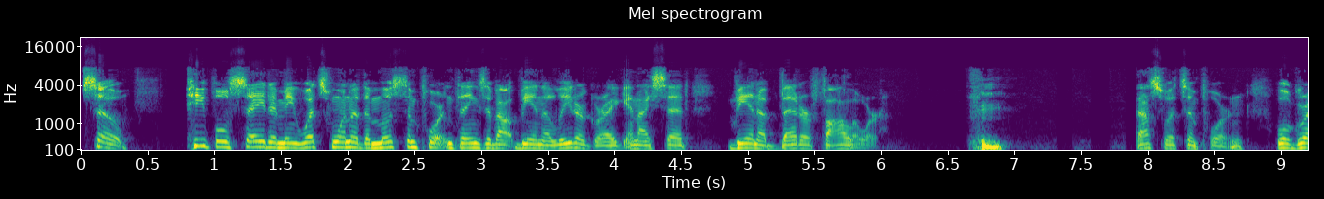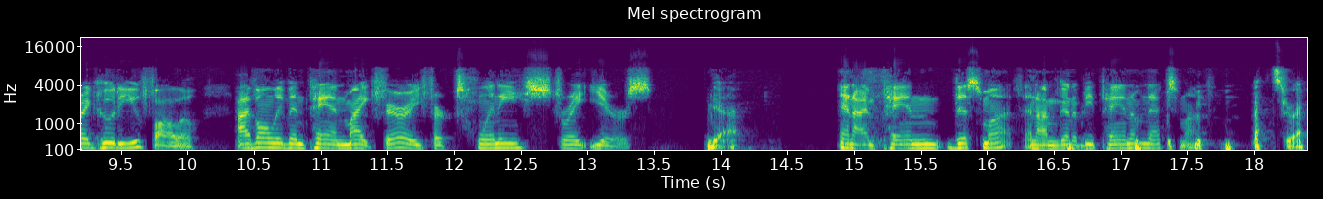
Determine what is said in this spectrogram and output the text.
So people say to me, What's one of the most important things about being a leader, Greg? And I said, Being a better follower. Hmm. That's what's important. Well, Greg, who do you follow? I've only been paying Mike Ferry for 20 straight years. Yeah. And I'm paying this month, and I'm going to be paying him next month. That's right.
